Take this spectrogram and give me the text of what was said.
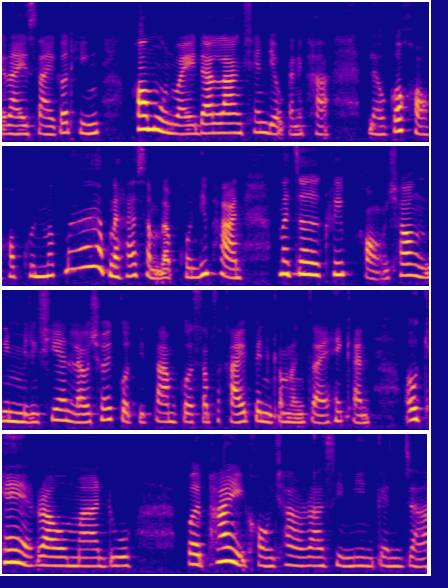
อะไรสายก็ทิ้งข้อมูลไว้ด้านล่างเช่นเดียวกันค่ะ แล้วก็ขอขอบคุณมากๆนะคะสำหรับคนที่ผ่านมาเจอคลิปของช่องนิมเมดิเชียนแล้วช่วยกดติดตามกด Subscribe เป็นกำลังใจให้กัน โอเค เรามาดูเปิดไพ่ของชาวราศีมีนกันจ้า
